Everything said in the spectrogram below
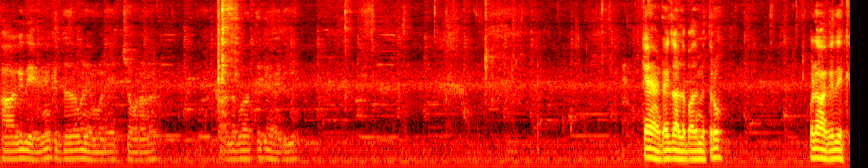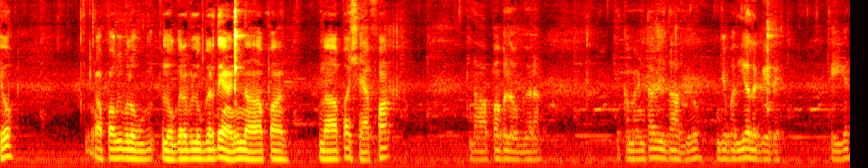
ਖਾ ਕੇ ਦੇਖਦੇ ਹਾਂ ਕਿੱਦਾਂ ਦਾ ਬਣਿਆ ਮੜਿਆ ਚੌਰਾਂ ਨਾਲ ਗੱਲਬਾਤ ਤੇ ਘੈਂਟ ਘੈਂਟ ਹੈ ਗੱਲਬਾਤ ਮਿੱਤਰੋ। ਬਣਾ ਕੇ ਦੇਖਿਓ। ਆਪਾਂ ਕੋਈ ਬਲੌਗਰ ਬਲੌਗਰ ਤੇ ਹੈ ਨਹੀਂ, ਨਾ ਆਪਾਂ ਨਾ ਆਪਾਂ ਸ਼ੈਫ ਆ ਨਾ ਆਪਾਂ ਬਲੌਗਰ। ਆ ਤੇ ਕਮੈਂਟਾਂ ਵਿੱਚ ਦੱਸ ਦਿਓ ਜੇ ਵਧੀਆ ਲੱਗੇ ਤੇ, ਠੀਕ ਹੈ?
